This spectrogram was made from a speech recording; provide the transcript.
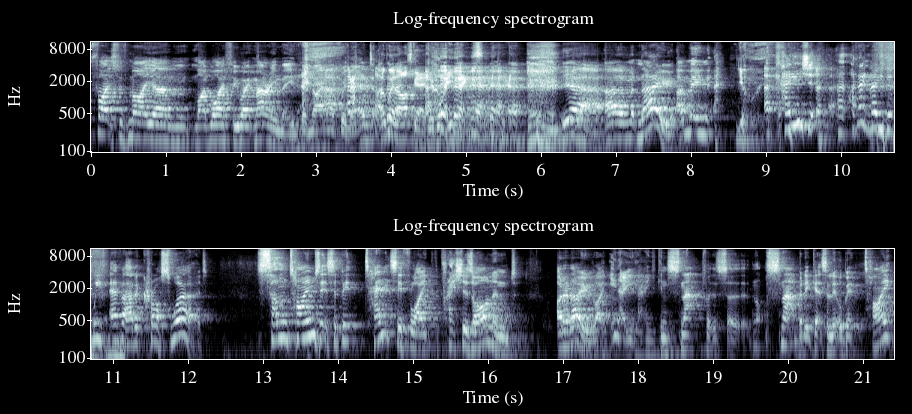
fights with my um, my wife who won't marry me than I have with Ed. I will ask Ed what he thinks. Yeah. Um, no, I mean, occasion. I don't know that we've ever had a crossword. Sometimes it's a bit tense if like the pressure's on and I don't know, like you know, you, you can snap, it's, uh, not snap, but it gets a little bit tight.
